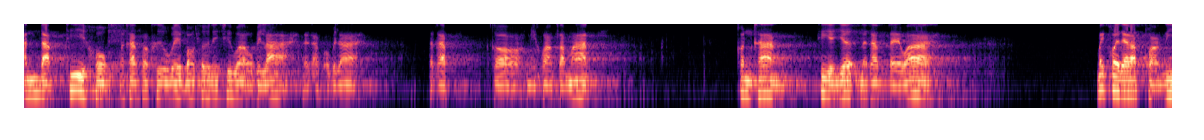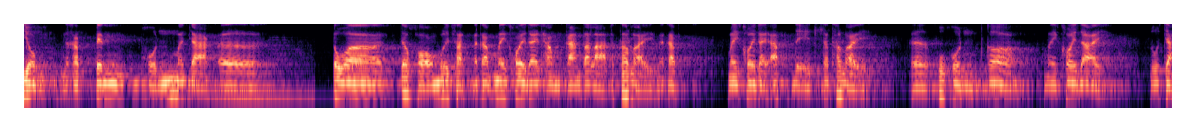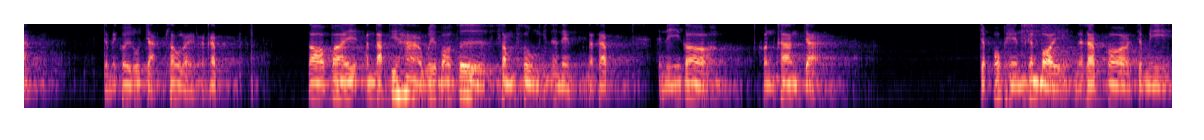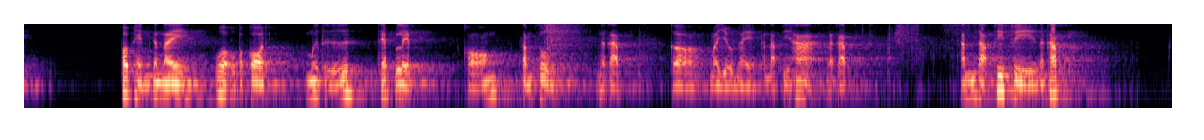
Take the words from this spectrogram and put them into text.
อันดับที่ 6 นะครับ ก็คือเว็บเบราว์เซอร์ที่ชื่อว่า Opera นะครับ Opera นะครับ ก็มีความสามารถค่อนข้างที่จะเยอะนะครับ แต่ว่า ไม่ค่อยได้รับความนิยมนะครับ เป็นผลมาจากตัวเจ้าของบริษัทนะครับ ไม่ค่อยได้ทำการตลาดสักเท่าไหร่นะครับ ไม่ค่อยได้อัปเดตสักเท่าไหร่ผู้คนก็ไม่ค่อยได้รู้จัก จะไม่ค่อยรู้จักเท่าไหร่นะครับ ต่อไปอันดับที่ 5 เว็บเบราว์เซอร์ Samsung อินเทอร์เน็ตนะครับ อันนี้ก็ค่อนข้างจะ จะพบเห็นกันบ่อยนะครับ ก็จะมีพบเห็นกันในพวกอุปกรณ์มือถือแท็บเล็ตของ Samsung นะครับ ก็มาอยู่ในอันดับที่ 5 นะครับ อันดับที่ 4 นะครับ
